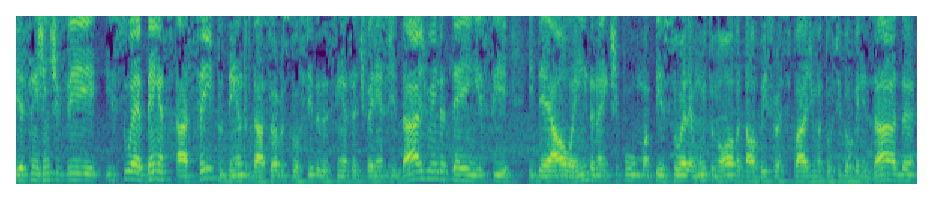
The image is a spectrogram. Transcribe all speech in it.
e assim, a gente vê, isso é bem aceito dentro das próprias torcidas, assim, essa diferença de idade, ou ainda tem esse ideal ainda, né, que tipo, uma pessoa, ela é muito nova, talvez, participar de uma torcida organizada,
